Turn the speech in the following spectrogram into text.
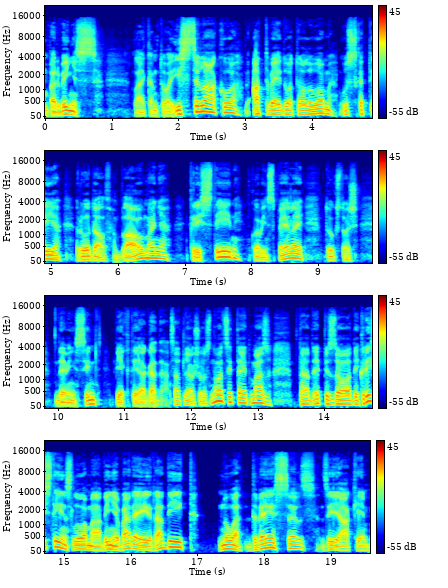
un par viņas Laikam to izcilāko atveidoto lomu uzskatīja Rudolfa Blaumaņa Kristīni, ko viņa spēlēja 1905. gadā. Es atļaušos nocitēt mazu tādu epizodi. Kristīnas lomā viņa varēja radīt no dvēseles dziļākiem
